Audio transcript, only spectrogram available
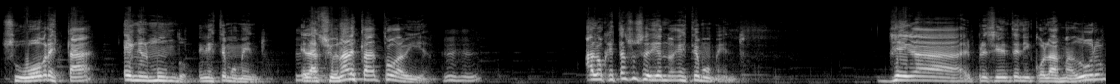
su obra está en el mundo en este momento. El accionar está todavía. A lo que está sucediendo en este momento. Llega el presidente Nicolás Maduro.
